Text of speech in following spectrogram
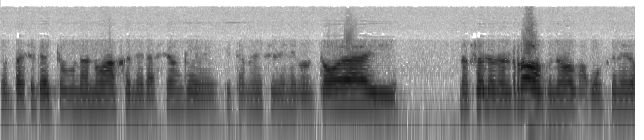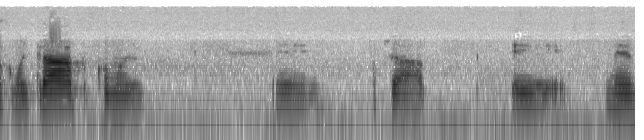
me parece que hay toda una nueva generación que, que también se viene con toda y no solo en el rock, ¿no? Como géneros como el trap, como el... eh, o sea, eh, me-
